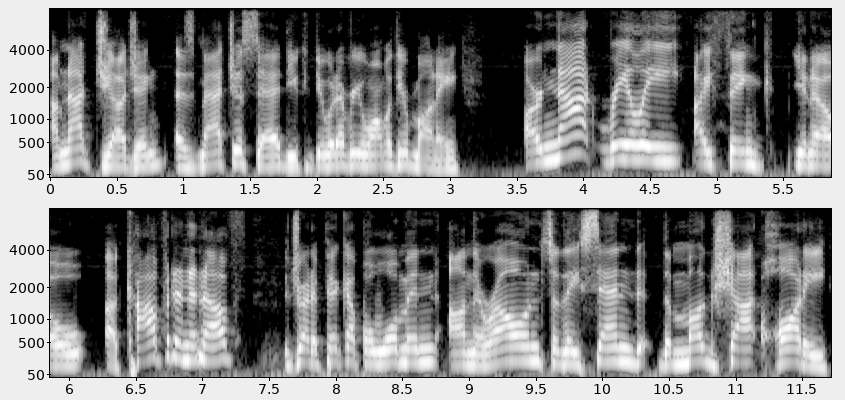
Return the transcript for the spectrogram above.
I'm not judging, as Matt just said, you can do whatever you want with your money, are not really, I think, you know, uh, confident enough to try to pick up a woman on their own. So they send the mugshot haughty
